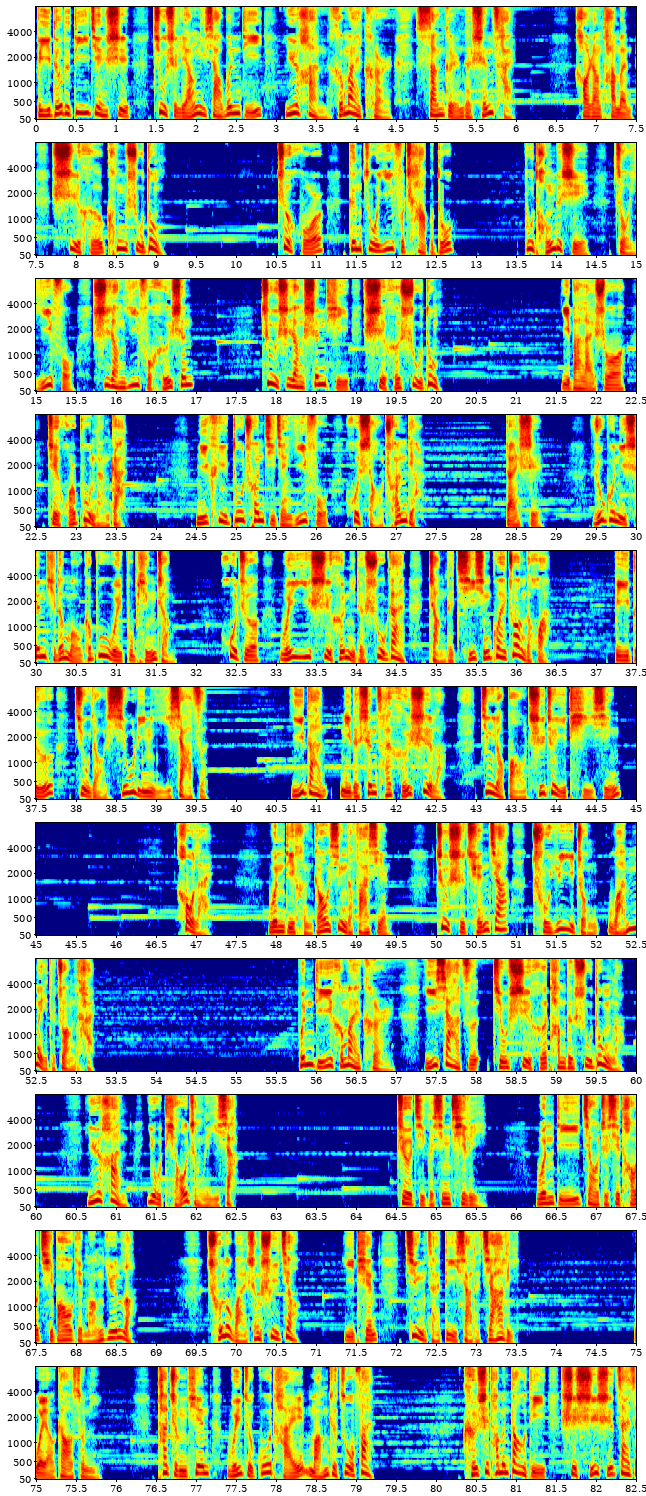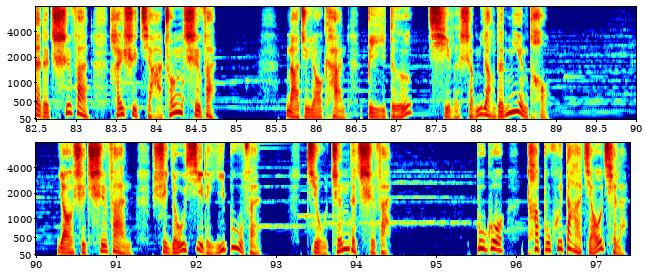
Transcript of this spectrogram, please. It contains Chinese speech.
彼得的第一件事就是量一下温迪、约翰和迈克尔三个人的身材，好让他们适合空树洞。这活儿跟做衣服差不多，不同的是，做衣服是让衣服合身，这是让身体适合树洞。一般来说，这活儿不难干。你可以多穿几件衣服，或少穿点儿。但是，如果你身体的某个部位不平整，或者唯一适合你的树干长得奇形怪状的话，彼得就要修理你一下子。一旦你的身材合适了，就要保持这一体型。后来，温迪很高兴地发现，这使全家处于一种完美的状态。温迪和迈克尔一下子就适合他们的树洞了，约翰又调整了一下。这几个星期里，温迪叫这些淘气包给忙晕了，除了晚上睡觉，一天静在地下的家里。我要告诉你，他整天围着锅台忙着做饭。可是他们到底是实实在在的吃饭，还是假装吃饭？那就要看彼得起了什么样的念头。要是吃饭是游戏的一部分，就真的吃饭。不过他不会大嚼起来，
